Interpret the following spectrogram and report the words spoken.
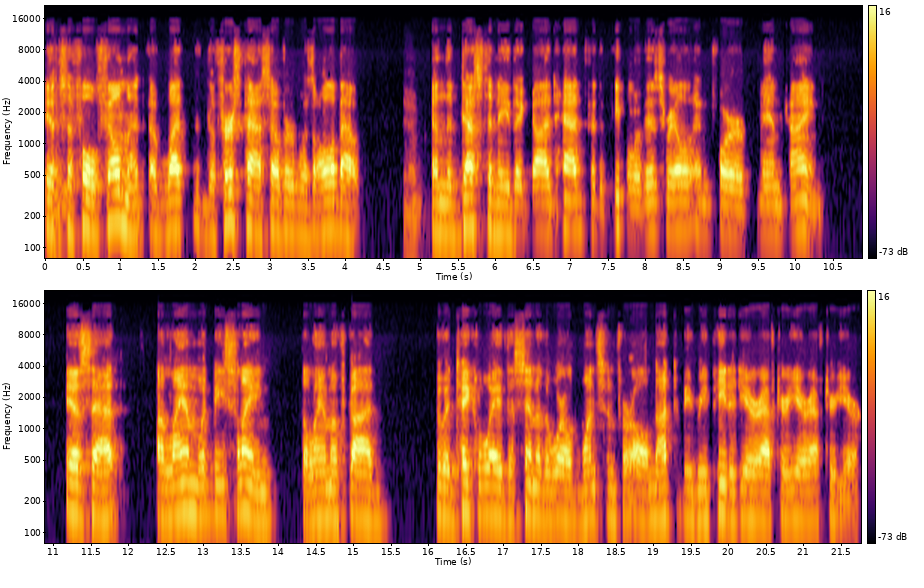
It's a fulfillment of what the first Passover was all about yeah. and the destiny that God had for the people of Israel and for mankind is that a lamb would be slain, the Lamb of God, who would take away the sin of the world once and for all, not to be repeated year after year after year.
